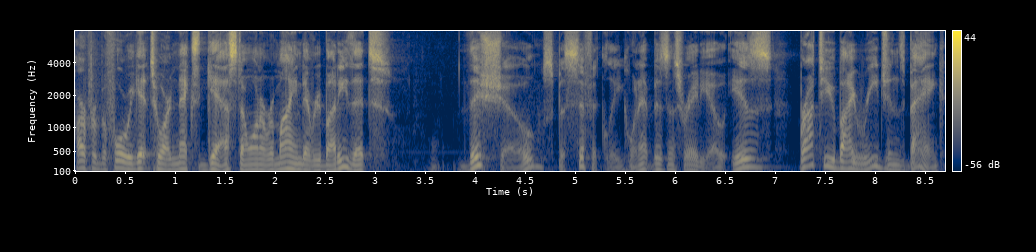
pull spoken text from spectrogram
Harper, before we get to our next guest, I want to remind everybody that this show, specifically Gwinnett Business Radio, is brought to you by Regions Bank.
